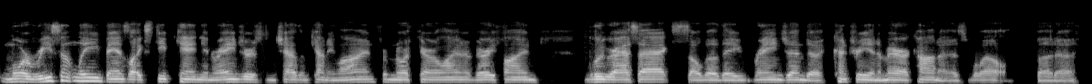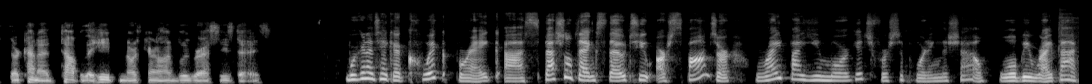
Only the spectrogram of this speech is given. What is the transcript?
more recently, bands like Steep Canyon Rangers and Chatham County Line from North Carolina, very fine bluegrass acts, although they range into country and Americana as well. But uh, they're kind of top of the heap in North Carolina bluegrass these days. We're going to take a quick break. Uh, special thanks, though, to our sponsor, Right by You Mortgage, for supporting the show. We'll be right back.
